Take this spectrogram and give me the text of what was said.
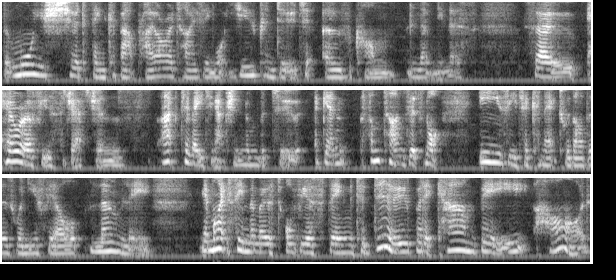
the more you should think about prioritizing what you can do to overcome loneliness. So, here are a few suggestions. Activating action number two. Again, sometimes it's not easy to connect with others when you feel lonely. It might seem the most obvious thing to do, but it can be hard.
